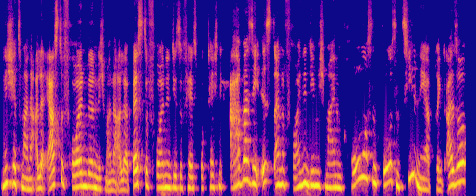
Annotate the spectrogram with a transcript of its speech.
nicht jetzt meine allererste Freundin, nicht meine allerbeste Freundin, diese Facebook-Technik, aber sie ist eine Freundin, die mich meinem großen, großen Ziel näher bringt. Also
